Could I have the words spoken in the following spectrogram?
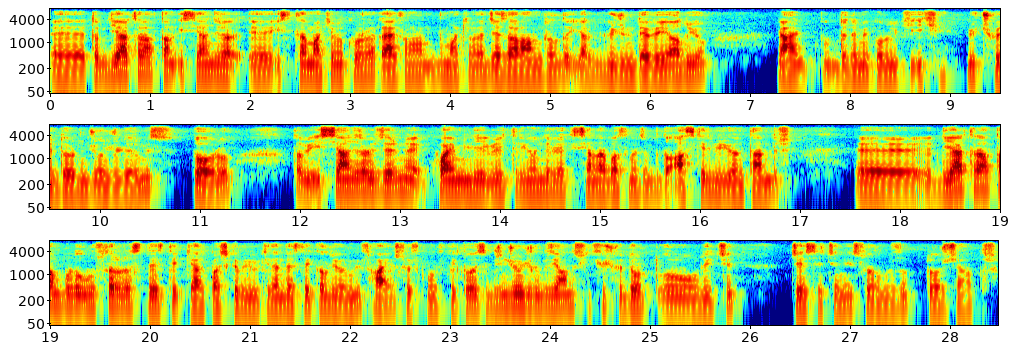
Ee, Tabi diğer taraftan isyancı e, Mahkeme kurularak ayaklanan bu mahkemede cezalandırıldı. Yargı gücünü devreye alıyor. Yani bu da demek oluyor ki 2, 3 ve 4. öncülerimiz doğru. Tabi isyancılar üzerine Kuvayi Milliye birlikleri gönderilerek isyanlar basılması bu da askeri bir yöntemdir. Ee, diğer taraftan burada uluslararası destek yani başka bir ülkeden destek alıyor muyuz? Hayır söz konusu değil. Dolayısıyla birinci öncülümüz yanlış 2, 3 ve 4 doğru olduğu için C seçeneği sorumuzun doğru cevaptır.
